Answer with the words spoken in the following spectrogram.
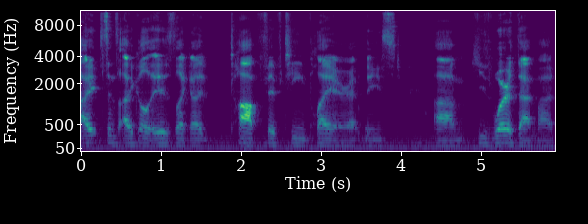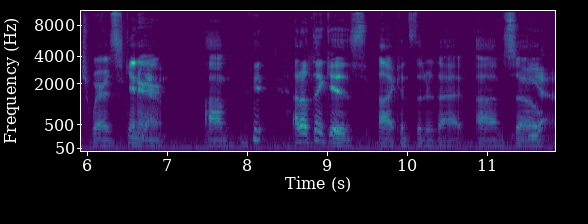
I since Eichel is like a top 15 player at least, um he's worth that much whereas Skinner um I don't think is uh, considered that. Um so yeah.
